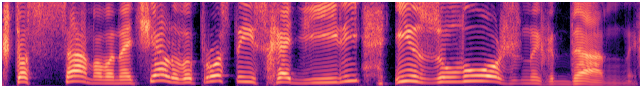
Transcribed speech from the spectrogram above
что с самого начала вы просто исходили из ложных данных.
